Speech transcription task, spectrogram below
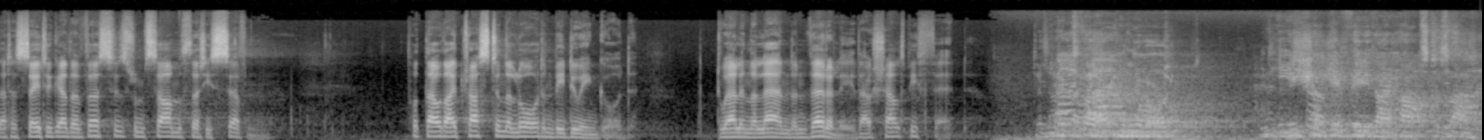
Let us say together verses from Psalm 37. Put thou thy trust in the Lord and be doing good. Dwell in the land, and verily thou shalt be fed. Delight thou in the Lord, and he shall give thee thy heart's desire.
